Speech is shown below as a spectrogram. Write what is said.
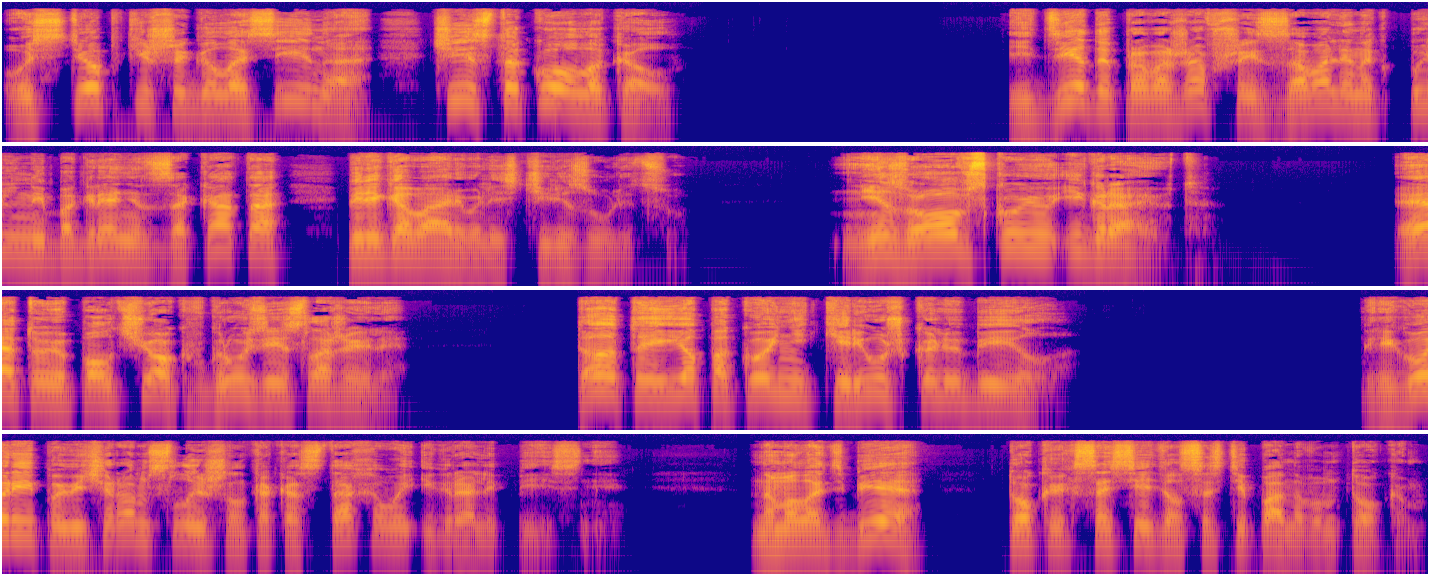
У Степкиши голосина чисто колокол. И деды, провожавшие с заваленок пыльный багрянец заката, переговаривались через улицу. Низовскую играют. Эту полчок в Грузии сложили. То-то ее покойник Кирюшка любил. Григорий по вечерам слышал, как Астаховы играли песни. На молодьбе ток их соседил со Степановым током.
